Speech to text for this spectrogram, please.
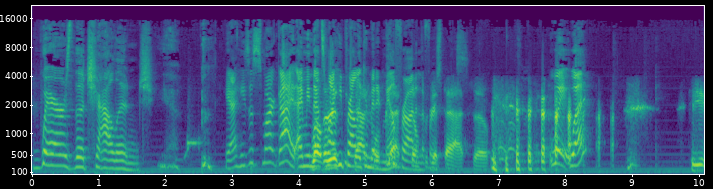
where's the challenge? Yeah. Yeah, he's a smart guy. I mean, Well, that's there why he probably committed mail fraud don't in the first place. that. So Wait, what? he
